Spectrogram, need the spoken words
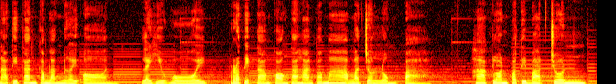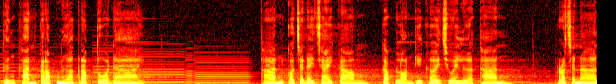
ณะที่ท่านกำลังเหนื่อยอ่อน และหิวโหย เพราะติดตามกองทหารพม่ามาจนหลงป่า หากหล่อนปฏิบัติจนถึงขั้นกลับเนื้อกลับตัวได้ ท่านก็จะได้ใช้กรรมกับหล่อนที่เคยช่วยเหลือท่าน เพราะฉะนั้น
